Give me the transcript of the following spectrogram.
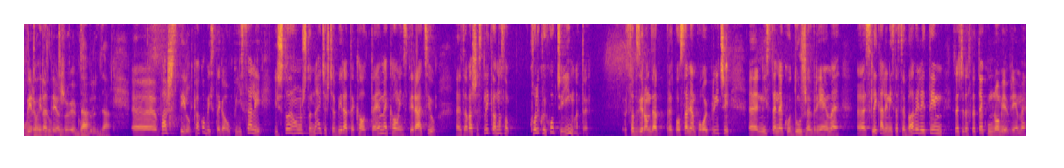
u toj grupi. još uvijek da, da. E, vaš stil, kako biste ga opisali i što je ono što najčešće birate kao teme, kao inspiraciju e, za vaše slike, odnosno koliko ih uopće imate? S obzirom da, pretpostavljam po ovoj priči, e, niste neko duže vrijeme slikali, niste se bavili tim, znači da ste tek u novije vrijeme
